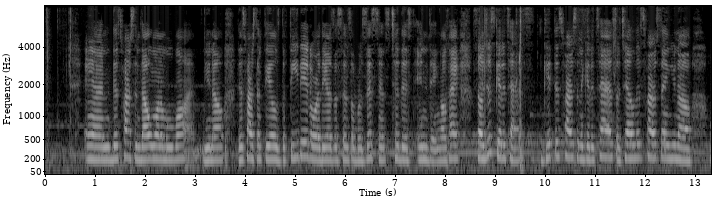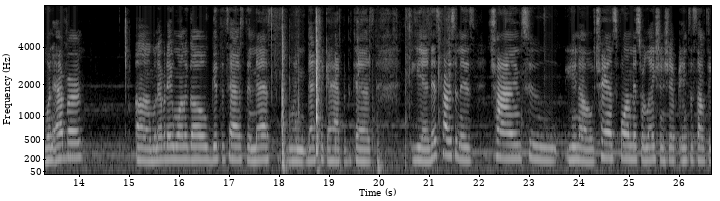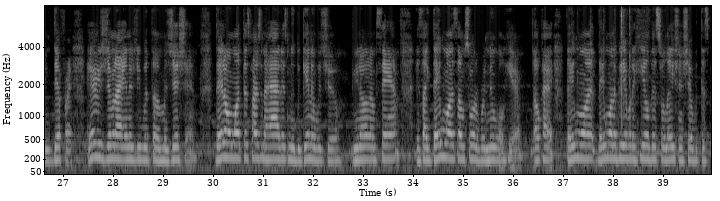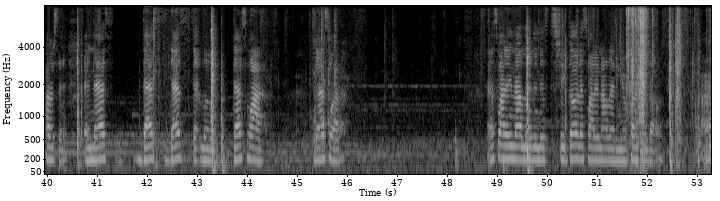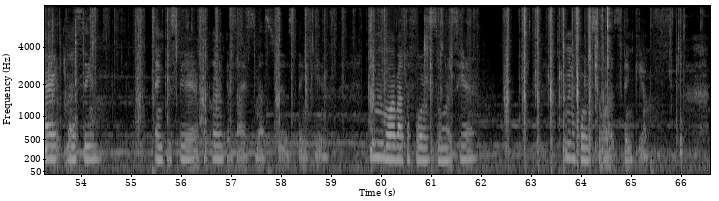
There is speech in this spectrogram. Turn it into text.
And this person don't want to move on you know? This person feels defeated or there's a sense of resistance to this ending okay? So just get a test. Get this person to get a test or tell this person you know whenever um whenever they want to go get the test and that's when that shit can happen because yeah this person is trying to, you know, transform this relationship into something different. Aries, Gemini energy with the magician. They don't want this person to have this new beginning with you. You know what I'm saying? It's like they want some sort of renewal here. Okay. They want, they want to be able to heal this relationship with this person. And that's, that's, that's, that look, that's why. That's why. That's why they're not letting this shit go. That's why they're not letting your person go. All right, let's see. Thank you, Spirit, for clear concise messages. Thank you. Give me more about the Four of Swords here. Give me the Four of Swords. Thank you.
